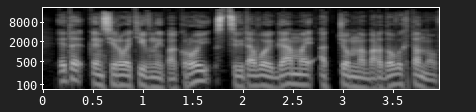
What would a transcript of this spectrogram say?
— это консервативный покрой с цветовой гаммой от темно-бордовых тонов.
